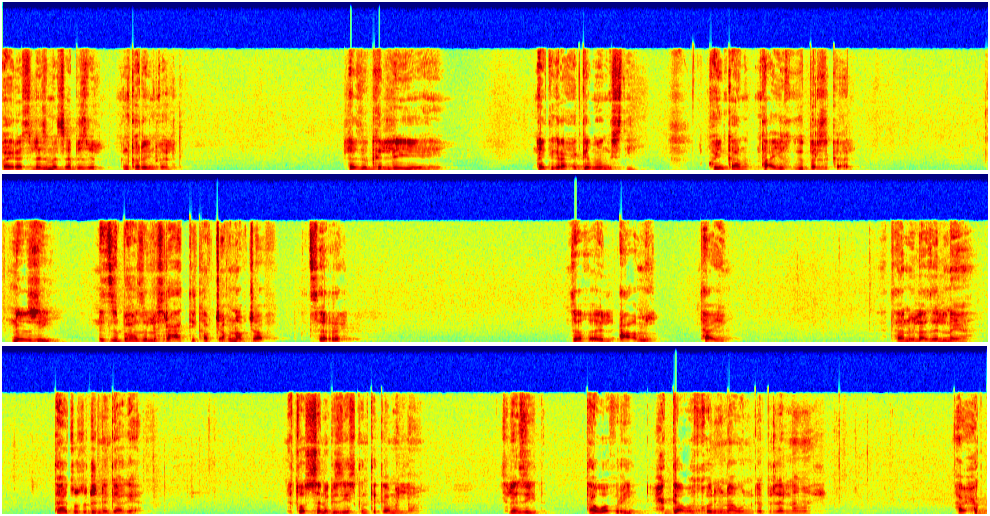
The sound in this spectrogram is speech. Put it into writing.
ቫይረስ ስለ ዝመፀ ብዝብል ክንከዶ ንኽእል ስለዚ ክሊ ናይ ትግራይ ሕገ መንግስቲ ኮይንካ እንታይ እዩ ክግበር ዝከኣል? ነዚ ነቲ ዝበሃል ዘሎ ስራሕቲ ካብ ጫፍ ናብ ጫፍ ክትሰርሕ ዘኽእል ዓቕሚ እንታይ እዩ? እታ ንብላ ዘለና እያ። ህፁፅ ድንጋገ እያ ንተወሰነ ግዜ ክንጥቀመላ ስለዚ እታ ወፍሪ ሕጋወት ኮይኑና እውን ንገብር ዘለና ማለት እዩ ኣብ ሕጊ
